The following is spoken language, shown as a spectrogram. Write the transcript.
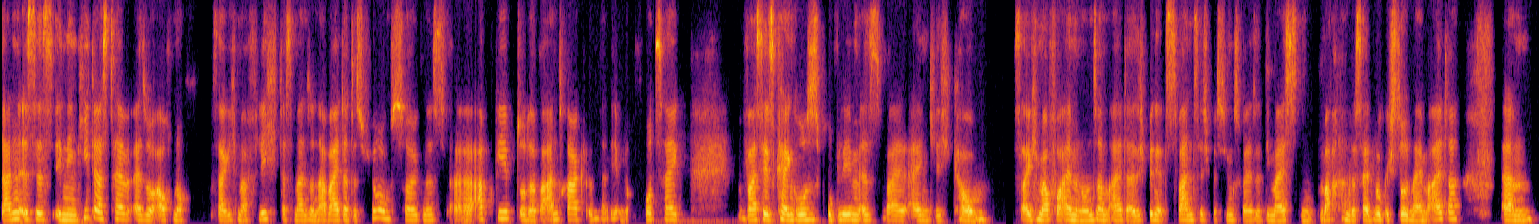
Dann ist es in den Kitas also auch noch sage ich mal, Pflicht, dass man so ein erweitertes Führungszeugnis äh, abgibt oder beantragt und dann eben noch vorzeigt, was jetzt kein großes Problem ist, weil eigentlich kaum, sage ich mal, vor allem in unserem Alter, also ich bin jetzt 20, beziehungsweise die meisten machen das halt wirklich so in meinem Alter, ähm,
